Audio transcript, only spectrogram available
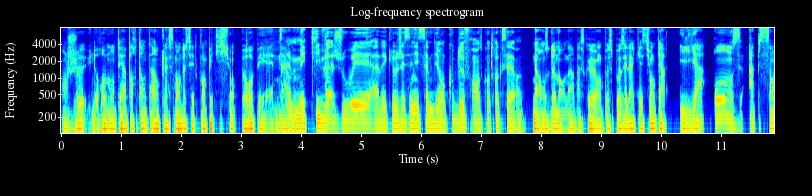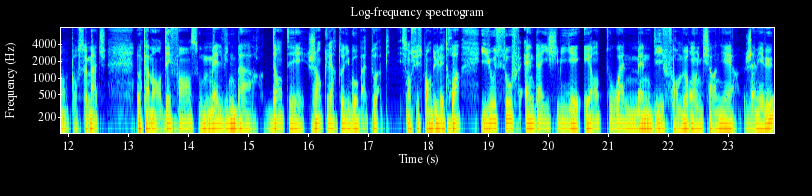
En jeu, une remontée importante hein, au classement de cette compétition européenne. Mais qui va jouer avec le GC Nice samedi en Coupe de France contre Auxerre? Non, On se demande, hein, parce qu'on peut se poser la question, car il y a 11 absents pour ce match, notamment en défense où Melvin Barr, Dante, Jean-Claire Todibo, toi, ils sont suspendus les trois. Youssouf Enda Ishimiye et Antoine Mendy formeront une charnière jamais vue.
